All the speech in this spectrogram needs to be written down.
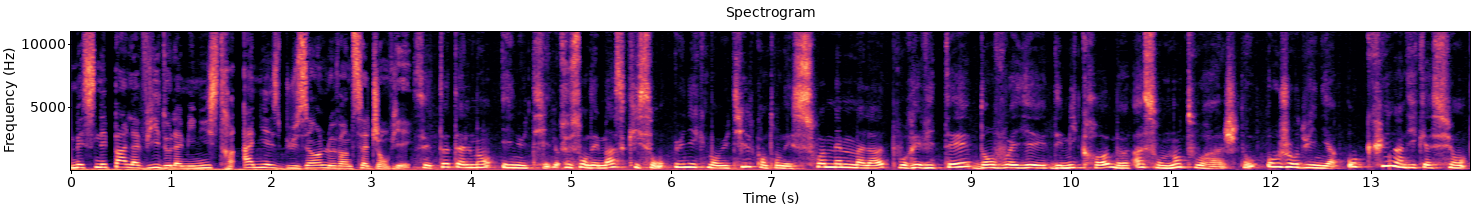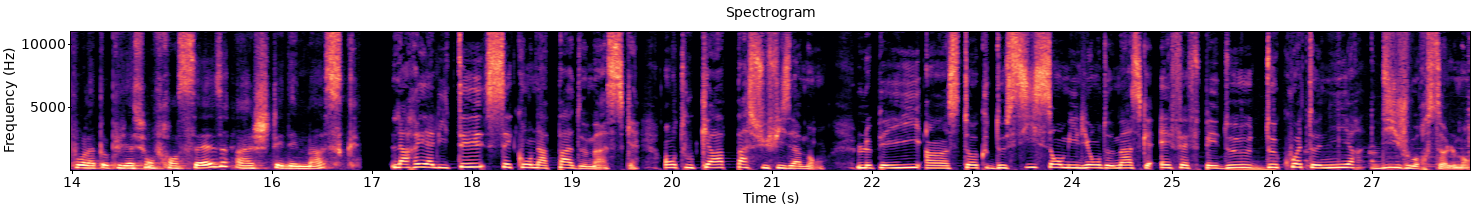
Mais ce n'est pas l'avis de la ministre Agnès Buzyn le 27 janvier. C'est totalement inutile. Ce sont des masques qui sont uniquement utiles quand on est soi-même malade pour éviter d'envoyer des microbes à son entourage. Donc aujourd'hui, il n'y a aucune indication pour la population française à acheter des masques. La réalité, c'est qu'on n'a pas de masques. En tout cas, pas suffisamment. Le pays a un stock de 600 millions de masques FFP2, de quoi tenir 10 jours seulement.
